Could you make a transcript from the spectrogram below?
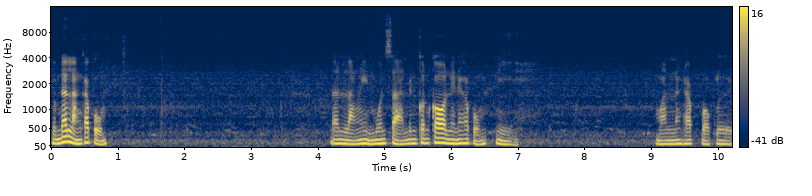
ชมด้านหลังครับผม ด้านหลังเห็นมวลสารเป็นก้อนๆเลยนะครับผม นี่ มันนะครับบอกเลย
